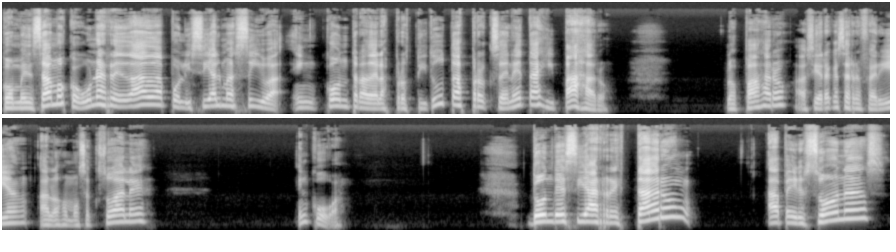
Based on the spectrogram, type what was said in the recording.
comenzamos con una redada policial masiva en contra de las prostitutas, proxenetas y pájaros. Los pájaros, así era que se referían a los homosexuales en Cuba. Donde se arrestaron a personas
